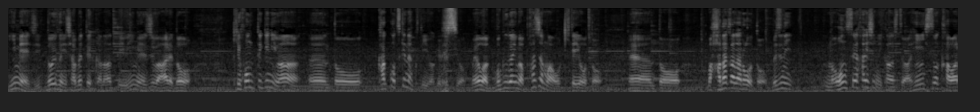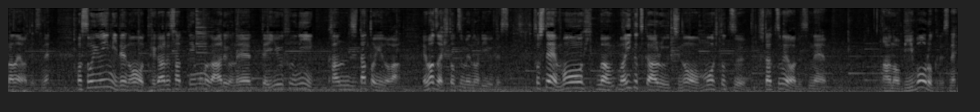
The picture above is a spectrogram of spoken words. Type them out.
イメージどういう風に喋っていくかなっていうイメージはあれど基本的にはうんと格好つけなくていいわけですよ。要は僕が今パジャマを着てようと,、えーとまあ、裸だろうと。別に音声配信に関しては品質は変わらないわけですね、まあ、そういう意味での手軽さっていうものがあるよねっていうふうに感じたというのがまずは1つ目の理由です。そしてもう、まあ、まあ、いくつかあるうちのもう1つ2つ目はですねあの備忘録ですね。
